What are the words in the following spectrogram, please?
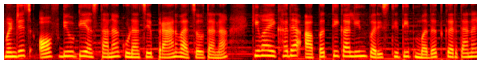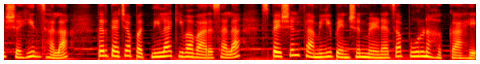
म्हणजेच ऑफ ड्युटी असताना कुणाचे प्राण वाचवताना किंवा एखाद्या आपत्तीकालीन परिस्थितीत मदत करताना शहीद झाला तर त्याच्या पत्नीला किंवा वारसाला स्पेशल फॅमिली पेन्शन मिळण्याचा पूर्ण हक्क आहे.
